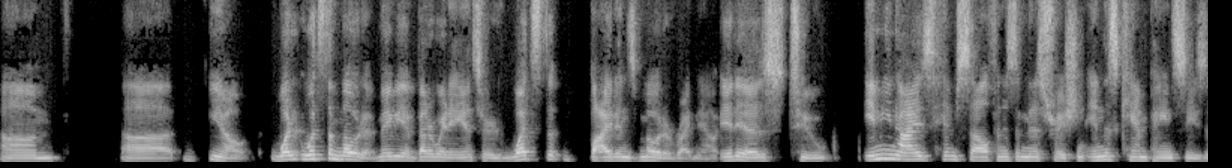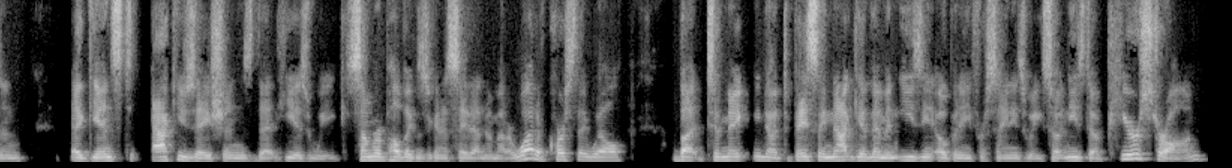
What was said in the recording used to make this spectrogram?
Um, uh, you know, what what's the motive? Maybe a better way to answer what's the Biden's motive right now? It is to immunize himself and his administration in this campaign season against accusations that he is weak. Some Republicans are going to say that no matter what. Of course they will. But to make, you know, to basically not give them an easy opening for saying he's weak. So it needs to appear strong.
